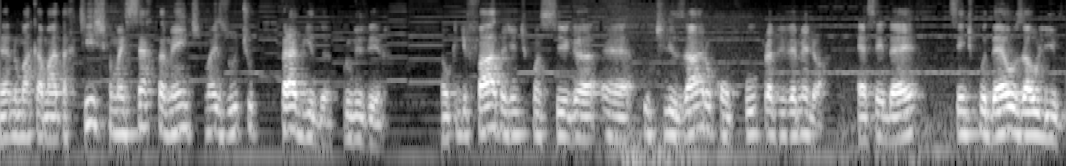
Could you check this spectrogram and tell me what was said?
né, numa camada artística, mas certamente mais útil para a vida, para o viver. Então, que de fato a gente consiga é, utilizar o Kung Fu para viver melhor. Essa é a ideia. Se a gente puder usar o livro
